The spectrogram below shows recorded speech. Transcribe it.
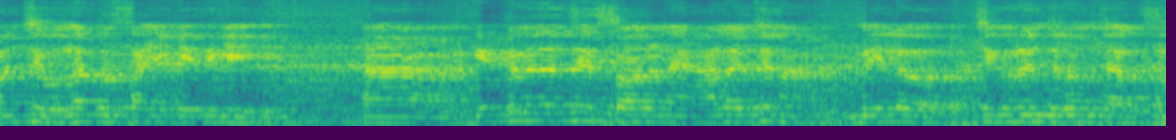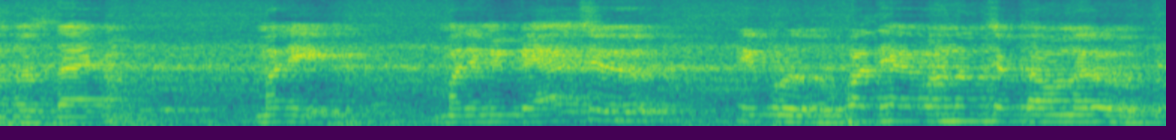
మంచి ఉన్నత స్థాయికి ఎదిగి గెట్ టుగెదర్ చేసుకోవాలనే ఆలోచన మీలో చిగురించడం చాలా సంతోషదాయకం. మరి మరి మీ బ్యాచ్ ఇప్పుడు ఉపాధ్యాయ బృందం చెప్తా ఉన్నారు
